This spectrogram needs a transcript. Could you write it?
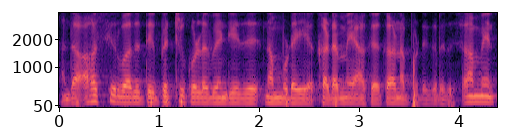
அந்த ஆசீர்வாதத்தை பெற்றுக்கொள்ள வேண்டியது நம்முடைய கடமையாக காணப்படுகிறது. ஆமேன்.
